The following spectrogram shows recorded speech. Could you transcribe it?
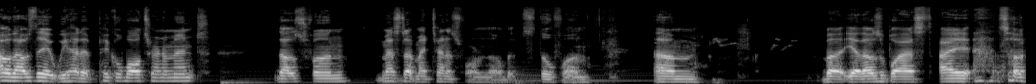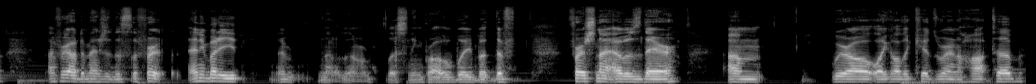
oh, that was the we had a pickleball tournament. That was fun. Messed up my tennis form though, but still fun. Um, but yeah, that was a blast. I so I forgot to mention this. The first anybody, um, none of them are listening probably, but the f- first night I was there, um, we were all like all the kids were in a hot tub,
